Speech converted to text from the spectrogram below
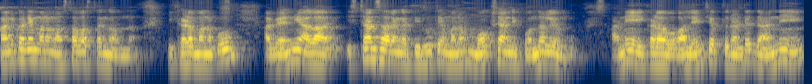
కనుకనే మనం అస్తవ్యస్తంగా ఉన్నాం. ఇక్కడ మనకు అవన్నీ అలా ఇష్టానుసారంగా తిరిగితే మనం మోక్షాన్ని పొందలేము. అని ఇక్కడ వాళ్ళు ఏం చెప్తున్నారంటే దాన్ని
